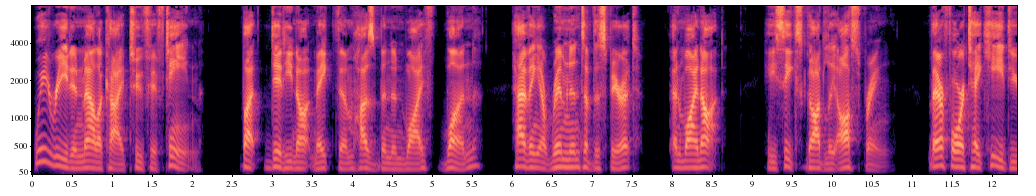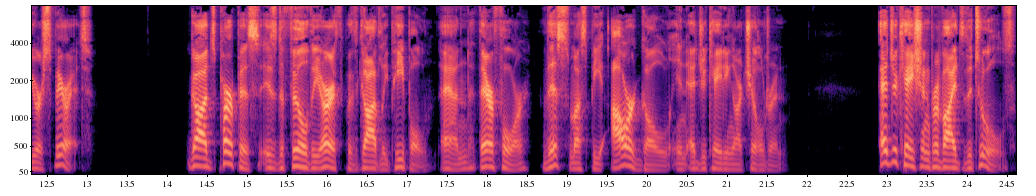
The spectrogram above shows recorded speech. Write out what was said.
We read in Malachi 2:15, "But did he not make them husband and wife one, having a remnant of the spirit? And why not? He seeks godly offspring. Therefore, take heed to your spirit. God's purpose is to fill the earth with godly people, and, therefore, this must be our goal in educating our children. Education provides the tools,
